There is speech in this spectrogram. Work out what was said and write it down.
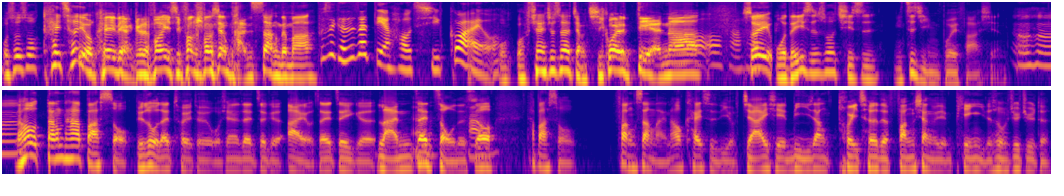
我说说开车有可以两个人放一起放方向盘上的吗？不是，可是这点好奇怪哦。我我现在就是要讲奇怪的点呐、啊。哦哦，好好。所以我的意思是说，其实你自己你不会发现。嗯哼。然后当他把手，比如说我在推推，我现在在这个 aisle，在这个栏在走的时候，嗯、他把手放上来，然后开始有加一些力，让推车的方向有点偏移的时候，我就觉得。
